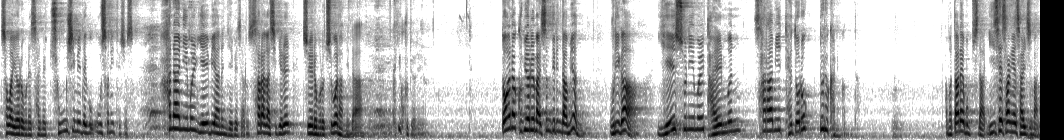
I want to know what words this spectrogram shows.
저와 여러분의 삶의 중심이 되고 우선이 되셔서 하나님을 예배하는 예배자로 살아가시기를 주의 이름으로 축원합니다. 그게 구별이에요. 또 하나 구별을 말씀드린다면 우리가 예수님을 닮은 사람이 되도록 노력하는 겁니다. 한번 따라해 봅시다. 이 세상에 살지만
